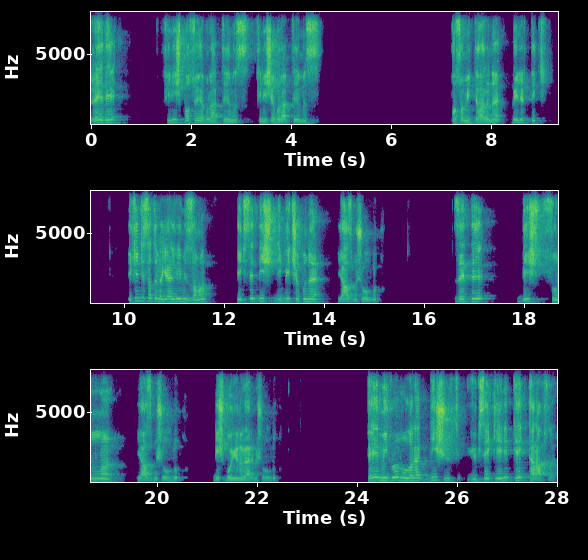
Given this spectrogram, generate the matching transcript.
R'de finish pasoya bıraktığımız, finish'e bıraktığımız paso miktarını belirttik. İkinci satıra geldiğimiz zaman X'te diş dibi çapını yazmış olduk. Z'de diş sununu yazmış olduk. Diş boyunu vermiş olduk. P mikron olarak diş yüksekliğini tek taraflı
